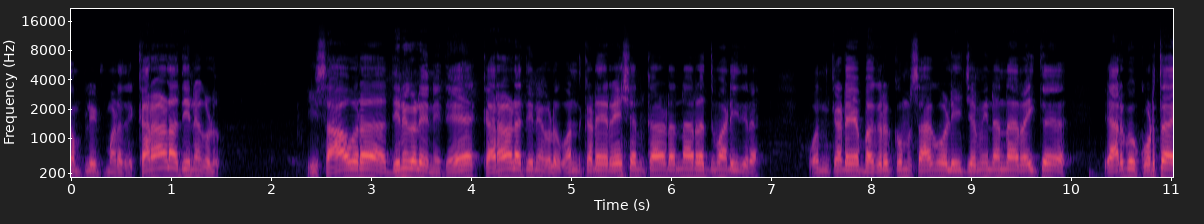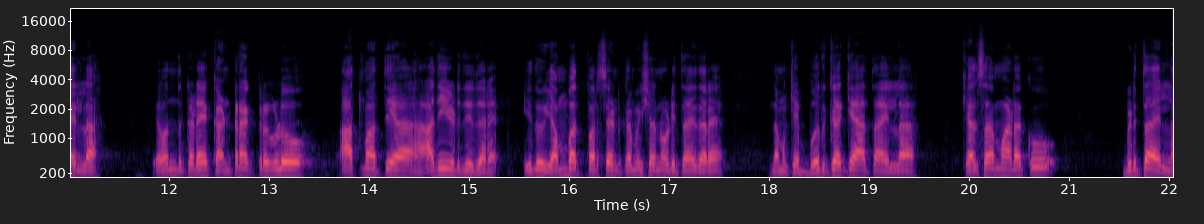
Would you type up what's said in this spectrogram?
ಕಂಪ್ಲೀಟ್ ಮಾಡಿದ್ರಿ? ಕರಾಳ ದಿನಗಳು. ಈ ಸಾವಿರ ದಿನಗಳೇನಿದೆ? ಕರಾಳ ದಿನಗಳು. ಒಂದು ಕಡೆ ರೇಷನ್ ಕಾರ್ಡನ್ನು ರದ್ದು ಮಾಡಿದ್ದೀರ ಒಂದು ಕಡೆ ಬಗರಕುಂ ಸಾಗುವಳಿ ಜಮೀನನ್ನು ರೈತ ಯಾರಿಗೂ ಕೊಡ್ತಾ ಇಲ್ಲ. ಒಂದು ಕಡೆ ಕಾಂಟ್ರಾಕ್ಟರ್ಗಳು ಆತ್ಮಹತ್ಯೆ ಹಾದಿ ಹಿಡ್ದಿದ್ದಾರೆ. ಇದು ಎಂಬತ್ತು ಪರ್ಸೆಂಟ್ ಕಮಿಷನ್ ಹೊಡಿತಾ ಇದ್ದಾರೆ. ನಮಗೆ ಬದುಕಕ್ಕೆ ಆಗ್ತಾ ಇಲ್ಲ. ಕೆಲಸ ಮಾಡೋಕ್ಕೂ ಬಿಡ್ತಾ ಇಲ್ಲ.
